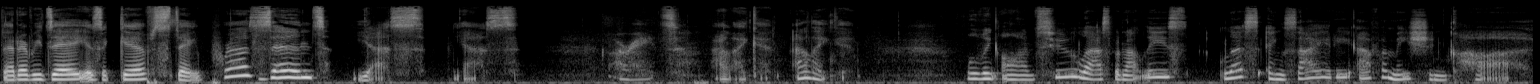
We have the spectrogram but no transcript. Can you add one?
that every day is a gift. Stay present. Yes. Yes. All right. I like it. I like it. Moving on to last but not least, less anxiety affirmation cards.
